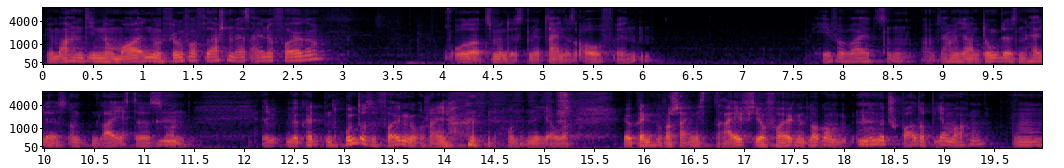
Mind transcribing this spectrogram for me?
Wir machen die normal nur 5er Flaschen erst eine Folge. Oder zumindest wir teilen das auf in Hefeweizen. Wir haben ja ein dunkles, ein helles und ein leichtes. Und also wir könnten hunderte Folgen wahrscheinlich, hundert nicht, aber wir könnten wahrscheinlich drei, vier Folgen locker nur mit Spalter Bier machen. Mm.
